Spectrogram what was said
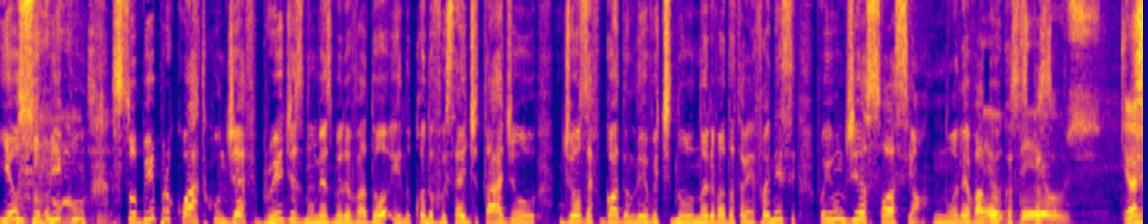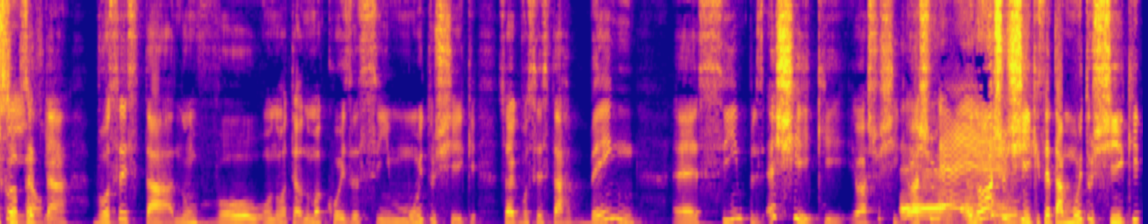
E eu subi, com, subi pro quarto com o Jeff Bridges no mesmo elevador e quando eu fui sair de tarde, o Joseph Gordon-Levitt no, no elevador também. Foi nesse, foi um dia só, assim, ó, no elevador Meu com essas Deus. pessoas. Eu acho que você tá, você está num voo ou num hotel, numa coisa assim, muito chique, só que você estar bem é, simples, é chique. Eu acho chique. É, eu, acho, é. eu não acho chique você tá muito chique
